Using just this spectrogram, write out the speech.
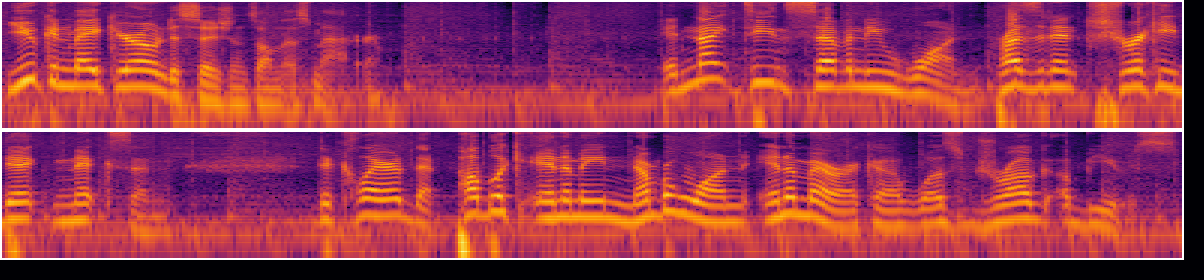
You can make your own decisions on this matter. In 1971, President Tricky Dick Nixon declared that public enemy number one in America was drug abuse.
